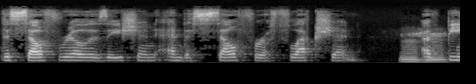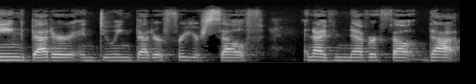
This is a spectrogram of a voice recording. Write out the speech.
the self-realization and the self-reflection mm-hmm. of being better and doing better for yourself. And I've never felt that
